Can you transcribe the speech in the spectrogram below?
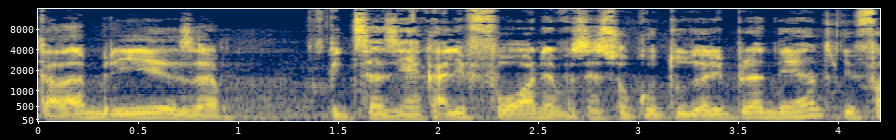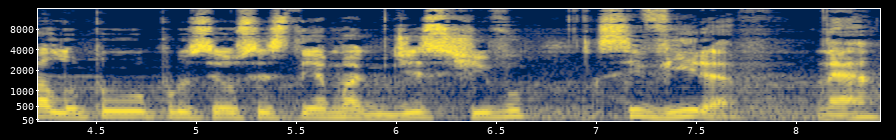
calabresa, pizzazinha Califórnia, você socou tudo ali para dentro e falou pro, pro seu sistema digestivo se vira, né?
